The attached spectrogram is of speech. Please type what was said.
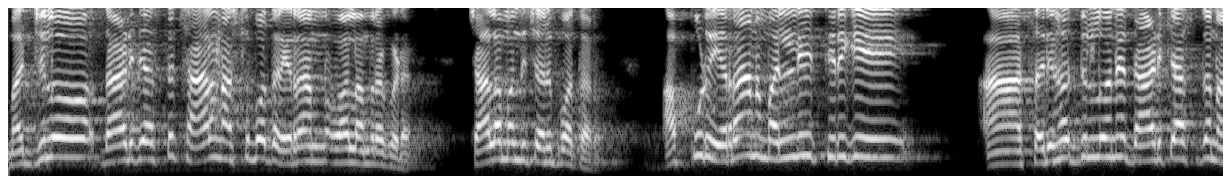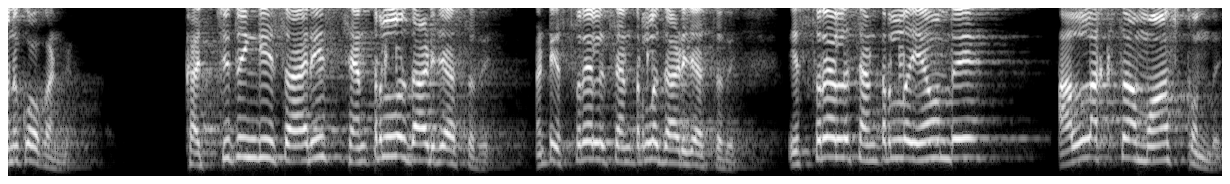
మధ్యలో దాడి చేస్తే చాలా నష్టపోతారు ఇరాన్ వాళ్ళందరూ కూడా. చాలామంది చనిపోతారు. అప్పుడు ఇరాన్ మళ్ళీ తిరిగి ఆ సరిహద్దుల్లోనే దాడి చేస్తుందని అనుకోకండి. ఖచ్చితంగా ఈసారి సెంటర్లో దాడి చేస్తుంది. అంటే ఇస్రాయల్ సెంటర్లో దాడి చేస్తుంది. ఇస్రాయల్ సెంటర్లో ఏముంది? అల్లక్సా మాస్క్ ఉంది.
